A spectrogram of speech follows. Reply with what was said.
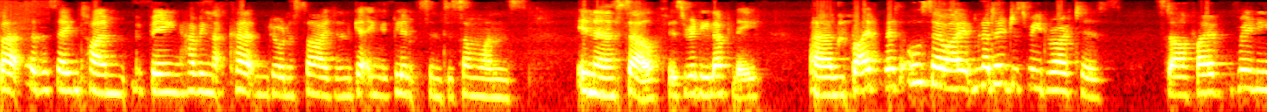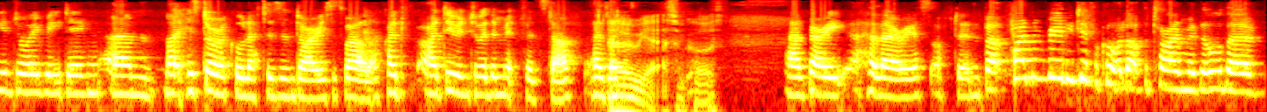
But at the same time, being having that curtain drawn aside and getting a glimpse into someone's inner self is really lovely. Um, but I, also, I, I, mean, I don't just read writers' stuff. I really enjoy reading um, like historical letters and diaries as well. Like I, I do enjoy the Mitford stuff. As oh yes, of course. Uh, very hilarious often, but find them really difficult a lot of the time with all the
